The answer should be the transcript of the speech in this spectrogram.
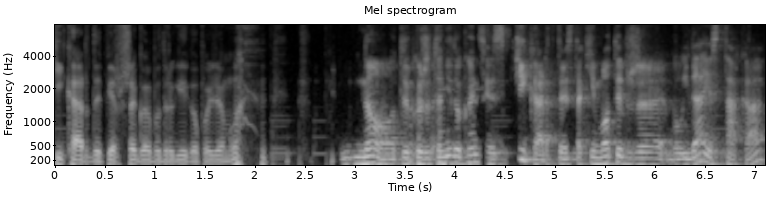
keycardy pierwszego albo drugiego poziomu. No, tylko że to nie do końca jest keycard. To jest taki motyw, że, bo idea jest taka,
